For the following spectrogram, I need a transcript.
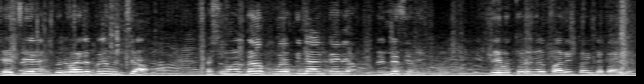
ചേച്ചി ഗുരുവായൂരപ്പനെ വിളിച്ചാ. വിഷമങ്ങൾ ഇതാ പൂരത്തിന്റെ ആൾക്കാർ തന്നെ ശരി ദൈവത്തോട് നിങ്ങൾ പറയട്ടോ എന്റെ കാര്യം.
